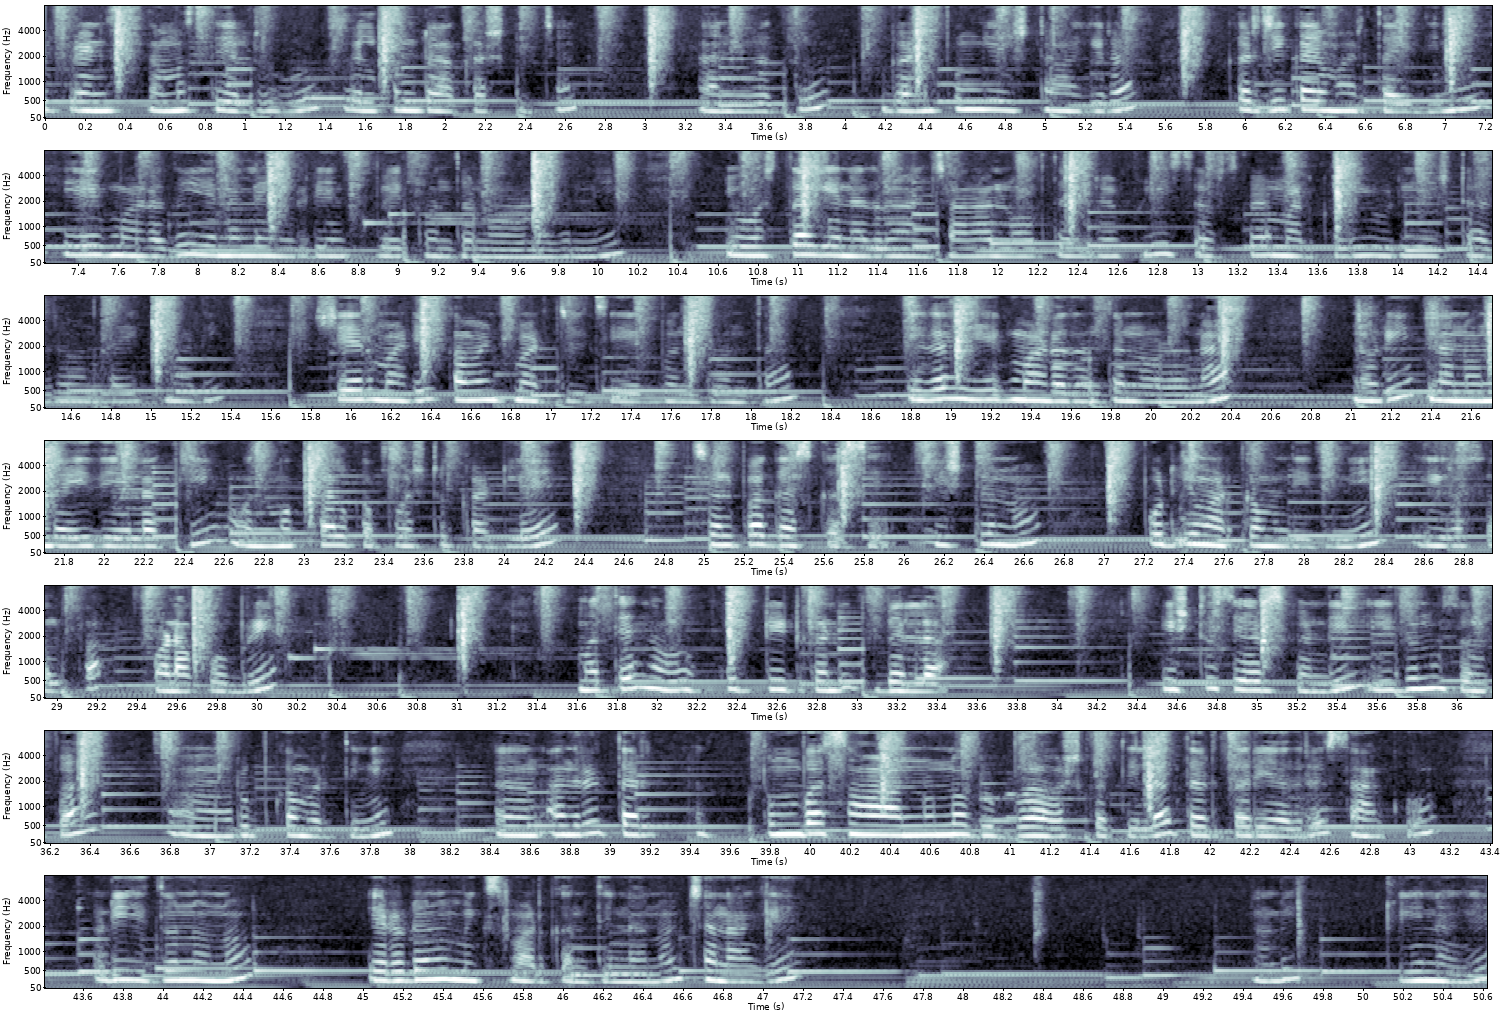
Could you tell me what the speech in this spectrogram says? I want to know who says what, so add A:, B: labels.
A: Hi friends, ನಮಸ್ತೆ ಎಲ್ರಿಗೂ. Welcome to Akash kitchen ನಾನಿವತ್ತು ಗಣಪಂಗೆ ಇಷ್ಟ ಆಗಿರೋ ಕರ್ಜಿಕಾಯಿ ಮಾಡ್ತಾಯಿದ್ದೀನಿ ಹೇಗೆ ಮಾಡೋದು, ಏನೆಲ್ಲ ಇಂಗ್ರೀಡಿಯೆಂಟ್ಸ್ ಬೇಕು ಅಂತ ನೋಡೋಣ ಬನ್ನಿ. ನೀವು ಹೊಸ್ದಾಗಿ ಏನಾದರೂ ನನ್ನ ಚಾನಲ್ ನೋಡ್ತಾ ಇದ್ರೆ ಪ್ಲೀಸ್ ಸಬ್ಸ್ಕ್ರೈಬ್ ಮಾಡ್ಕೊಳ್ಳಿ. ವಿಡಿಯೋ ಇಷ್ಟ ಆದರೆ ಒಂದು ಲೈಕ್ ಮಾಡಿ ಶೇರ್ ಮಾಡಿ ಕಮೆಂಟ್ ಮಾಡಿ ತಿಳಿಸಿ ಹೇಗೆ ಬಂತು ಅಂತ. ಈಗ ಹೇಗೆ ಮಾಡೋದು ಅಂತ ನೋಡೋಣ. ನೋಡಿ, ನಾನೊಂದು ಐದು ಏಲಕ್ಕಿ, ಒಂದು ಮುಕ್ಕಾಲು ಕಪ್ಪಷ್ಟು ಕಡಲೆ, ಸ್ವಲ್ಪ ಗಸಗಸೆ, ಇಷ್ಟನ್ನು ಪುಡಿ ಮಾಡ್ಕೊಂಬಂದಿದ್ದೀನಿ. ಈಗ ಸ್ವಲ್ಪ ಒಣ ಕೊಬ್ಬರಿ, ಮತ್ತು ನಾವು ಕುಟ್ಟಿ ಇಟ್ಕೊಂಡು ಬೆಲ್ಲ ಇಷ್ಟು ಸೇರಿಸ್ಕೊಂಡು ಇದನ್ನು ಸ್ವಲ್ಪ ರುಬ್ಕೊಂಬರ್ತೀನಿ. ಅಂದರೆ ತರ್, ತುಂಬ ಸಣ್ಣ ರುಬ್ಬ ಅವಶ್ಯಕತೆ ಇಲ್ಲ. ತರ್ತರಿ ಆದರೆ ಸಾಕು. ನೋಡಿ ಇದನ್ನು ಎರಡನ್ನೂ ಮಿಕ್ಸ್ ಮಾಡ್ಕೊತೀನಿ ನಾನು ಚೆನ್ನಾಗಿ. ನೋಡಿ ಕ್ಲೀನಾಗಿ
